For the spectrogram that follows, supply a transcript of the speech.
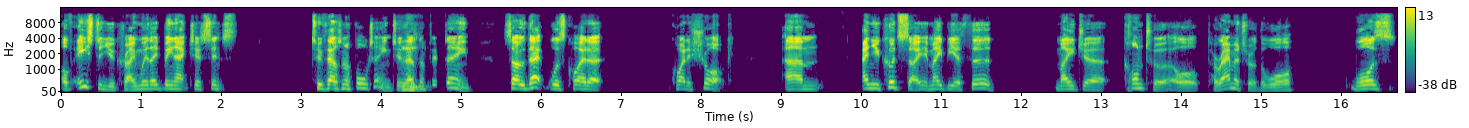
of eastern Ukraine where they'd been active since 2014, 2015. Mm. So that was quite a quite a shock. Um, and you could say it may be a third major contour or parameter of the war was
